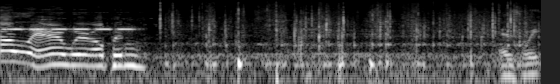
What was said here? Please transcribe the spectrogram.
Yeah, we go. Here we're open. As we.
